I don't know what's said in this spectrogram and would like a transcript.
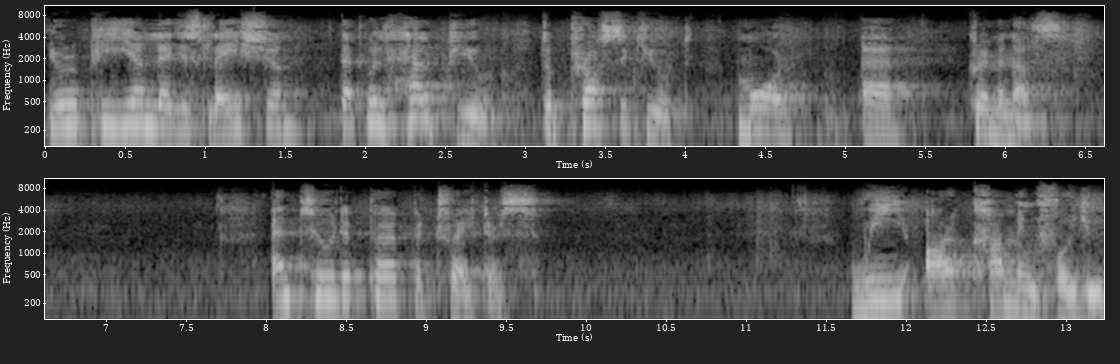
European legislation that will help you to prosecute more uh, criminals. And to the perpetrators, we are coming for you.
